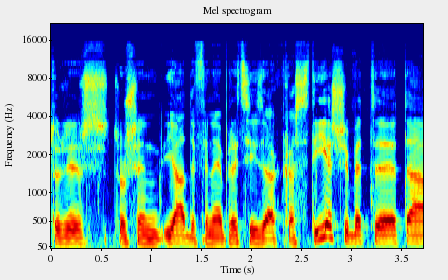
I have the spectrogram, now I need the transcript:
tur ir jādefinē precīzāk, kas tieši, bet eh, tā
